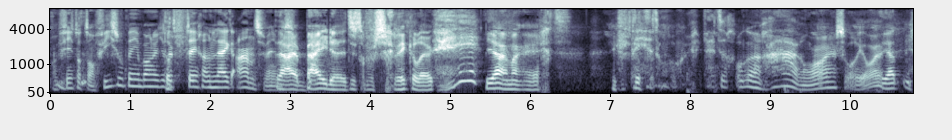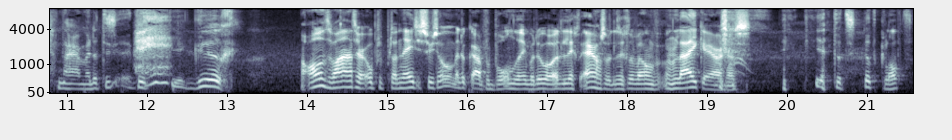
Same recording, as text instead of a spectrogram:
Vind je dat dan vies of ben je bang dat je Dat- er tegen een lijk aanzwemt? ja, beide. Het is toch verschrikkelijk? Ja, maar echt. Ik vind Ben je toch ook, bent toch ook een raar hoor. Sorry hoor. Ja, nou ja, maar dat is... Het is. Maar al het water op de planeet is sowieso met elkaar verbonden. Ik bedoel, er ligt ergens, er ligt er wel een, een lijk ergens. Ja, dat, dat klopt.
